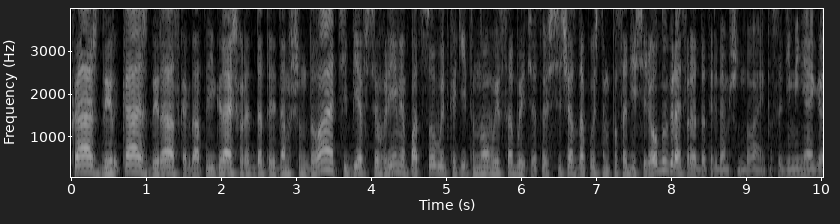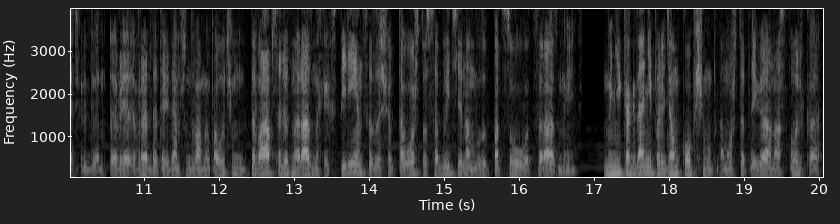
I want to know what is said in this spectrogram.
Каждый, каждый раз, когда ты играешь в Red Dead Redemption 2, тебе все время подсовывают какие-то новые события. То есть сейчас, допустим, посади Серегу играть в Red Dead Redemption 2 и посади меня играть в Red Dead Redemption 2, мы получим два абсолютно разных experience а за счет того, что события нам будут подсовываться разные. Мы никогда не придем к общему, потому что эта игра настолько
